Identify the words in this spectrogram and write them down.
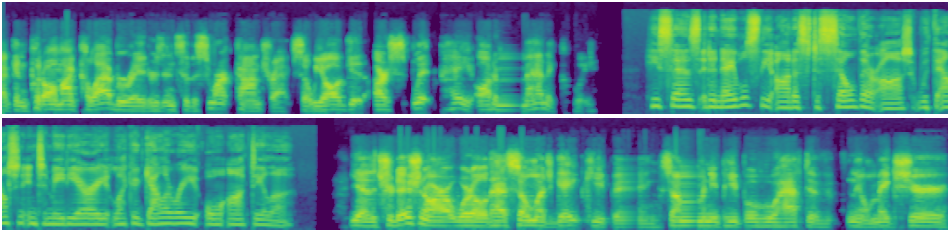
I can put all my collaborators into the smart contract. So we all get our split pay automatically. He says it enables the artist to sell their art without an intermediary like a gallery or art dealer yeah the traditional art world has so much gatekeeping. So many people who have to you know make sure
